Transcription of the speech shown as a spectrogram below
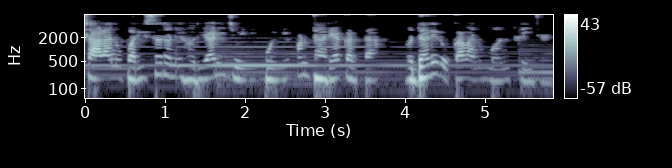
શાળાનું પરિસર અને હરિયાળી જોઈને કોઈને પણ ધાર્યા કરતા વધારે રોકાવાનું મન થઈ જાય.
